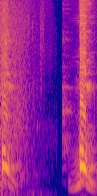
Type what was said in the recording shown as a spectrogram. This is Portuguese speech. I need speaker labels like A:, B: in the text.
A: Boom. Boom.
